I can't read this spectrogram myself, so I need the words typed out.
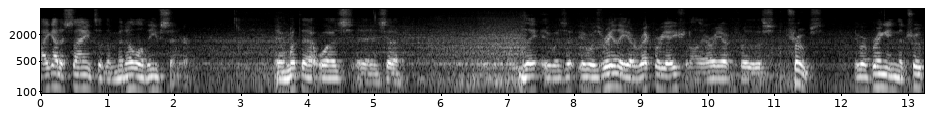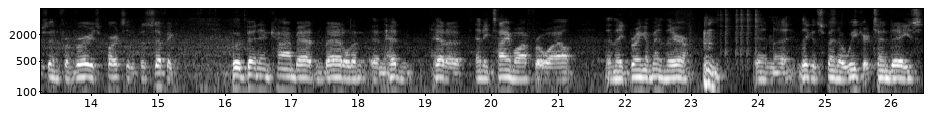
I got assigned to the Manila Leave Center. And what that was is, uh, they, it was, it was really a recreational area for the troops. They were bringing the troops in from various parts of the Pacific who had been in combat and battle and, and hadn't had a, any time off for a while. And they'd bring them in there and uh, they could spend a week or ten days.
